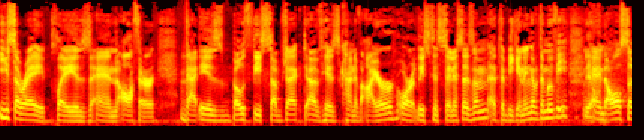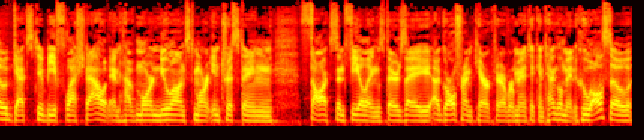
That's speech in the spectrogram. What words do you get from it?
Issa Rae plays an author that is both the subject of his kind of ire, or at least his cynicism at the beginning of the movie, Yeah. and also gets to be fleshed out and have more nuanced, more interesting thoughts and feelings. There's a, a girlfriend character of romantic entanglement who also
